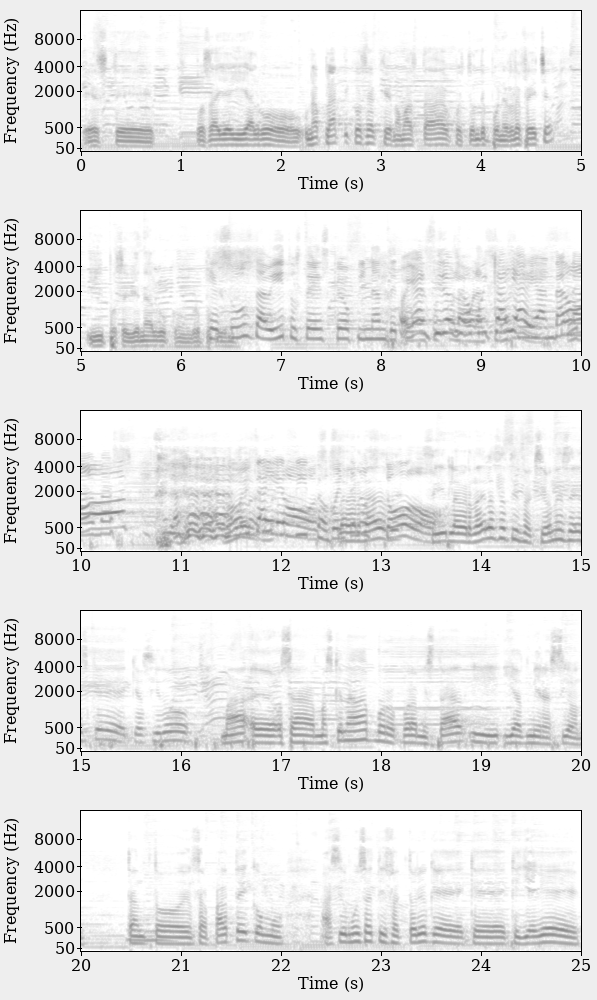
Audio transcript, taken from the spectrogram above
este, pues hay ahí algo, una plática, o sea que nomás está cuestión de ponerle fecha y pues se viene algo con Grupo. Jesús, David, ¿ustedes qué opinan de todas Oigan, sí los veo muy calladitos. andan nada más. No, Muy. Cuéntenos verdad, todo. Sí, la verdad de las satisfacciones es que, que ha sido más, eh, o sea, más que nada por, por amistad y, y admiración, tanto de nuestra parte como ha sido muy satisfactorio que, que, que llegue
